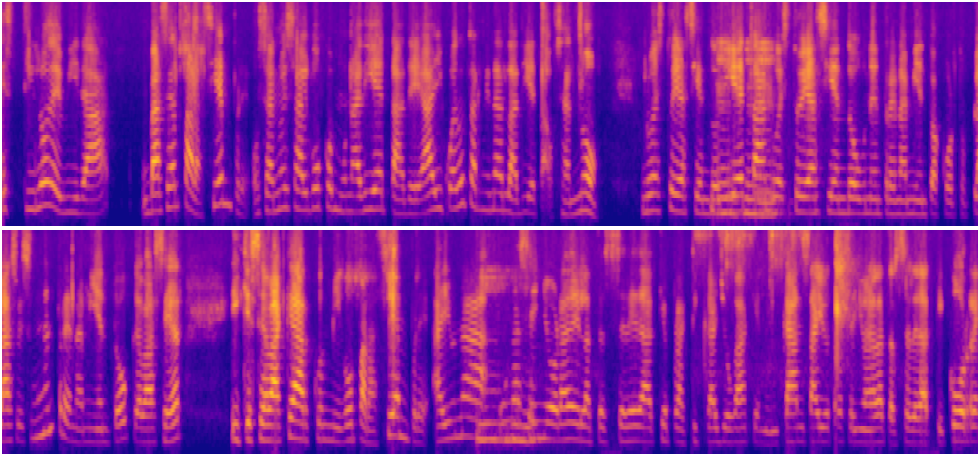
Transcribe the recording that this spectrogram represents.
estilo de vida va a ser para siempre. O sea, no es algo como una dieta de, ay, ¿cuándo terminas la dieta? O sea, no, no estoy haciendo dieta, no estoy haciendo un entrenamiento a corto plazo, es un entrenamiento que va a ser y que se va a quedar conmigo para siempre. Hay una, una señora de la tercera edad que practica yoga que me encanta, hay otra señora de la tercera edad que corre,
